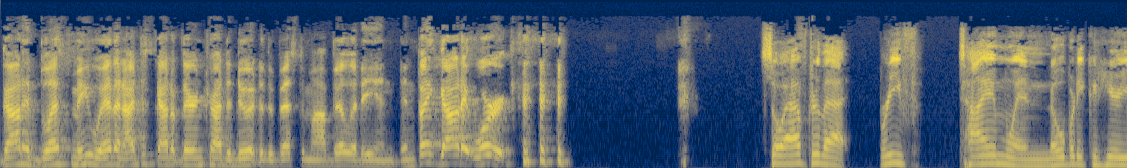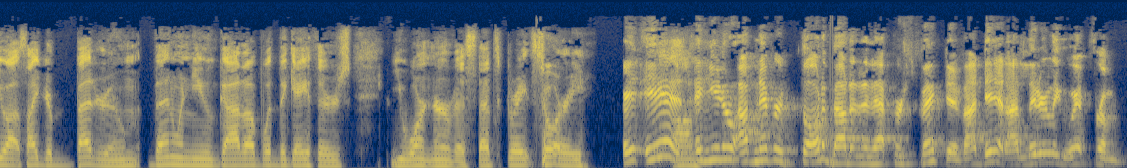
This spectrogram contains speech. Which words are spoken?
God had blessed me with. And I just got up there and tried to do it to the best of my ability. And, and thank God it worked. so after that brief time when nobody could hear you outside your bedroom, then when you got up with the Gaithers, you weren't nervous. That's great story. It is. Um, and you know, I've never thought about it in that perspective. I did. I literally went from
